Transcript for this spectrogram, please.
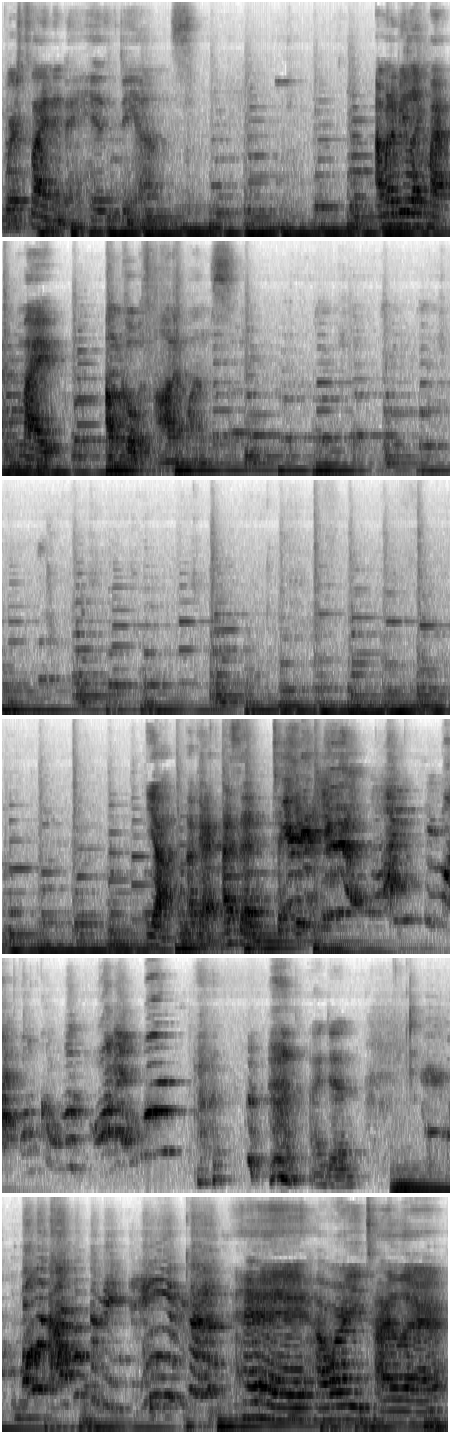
We're sliding into his DMs. I'm gonna be like my my uncle was on it once. Yeah, okay, I said to You're gonna lie and say my uncle was on it once? I did. Oh, and I have to maintain this. Hey, how are you, Tyler?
